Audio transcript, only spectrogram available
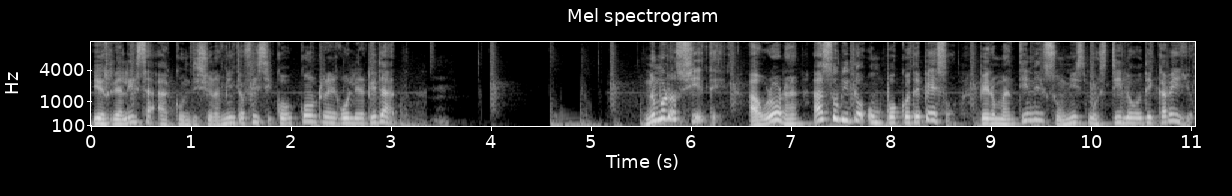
y realiza acondicionamiento físico con regularidad. Número 7. Aurora ha subido un poco de peso, pero mantiene su mismo estilo de cabello.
